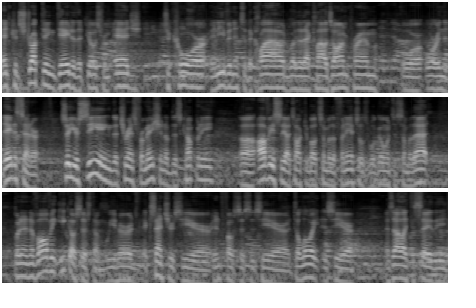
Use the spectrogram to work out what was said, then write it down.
And constructing data that goes from edge to core and even into the cloud, whether that cloud's on-prem or, or in the data center. So you're seeing the transformation of this company. Uh, obviously, I talked about some of the financials, we'll go into some of that but an evolving ecosystem. We heard Accenture's here, Infosys is here, Deloitte is here. As I like to say, the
